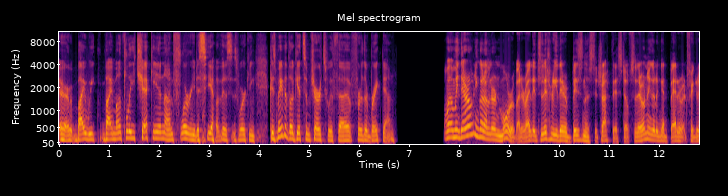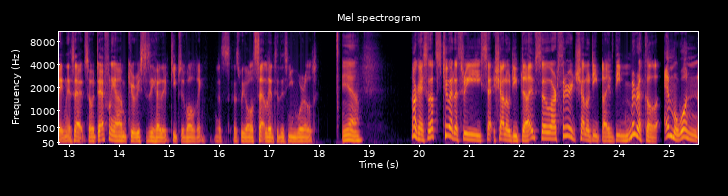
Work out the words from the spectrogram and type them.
or bi week bi monthly check in on Flurry to see how this is working because maybe they'll get some charts with uh, further breakdown. Well, I mean, they're only going to learn more about it, right? It's literally their business to track this stuff, so they're only going to get better at figuring this out. So definitely, I'm curious to see how it keeps evolving as as we all settle into this new world. Yeah. Okay, so that's two out of three shallow deep dives. So our third shallow deep dive, the Miracle M1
